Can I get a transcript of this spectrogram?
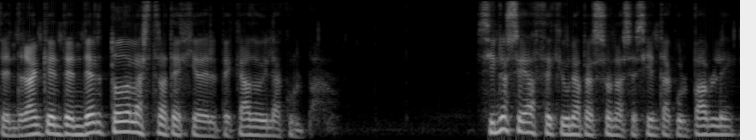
Tendrán que entender toda la estrategia del pecado y la culpa. Si no se hace que una persona se sienta culpable,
